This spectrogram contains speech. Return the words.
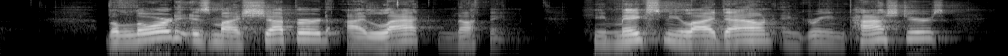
The Lord is my shepherd, I lack nothing. He makes me lie down in green pastures.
